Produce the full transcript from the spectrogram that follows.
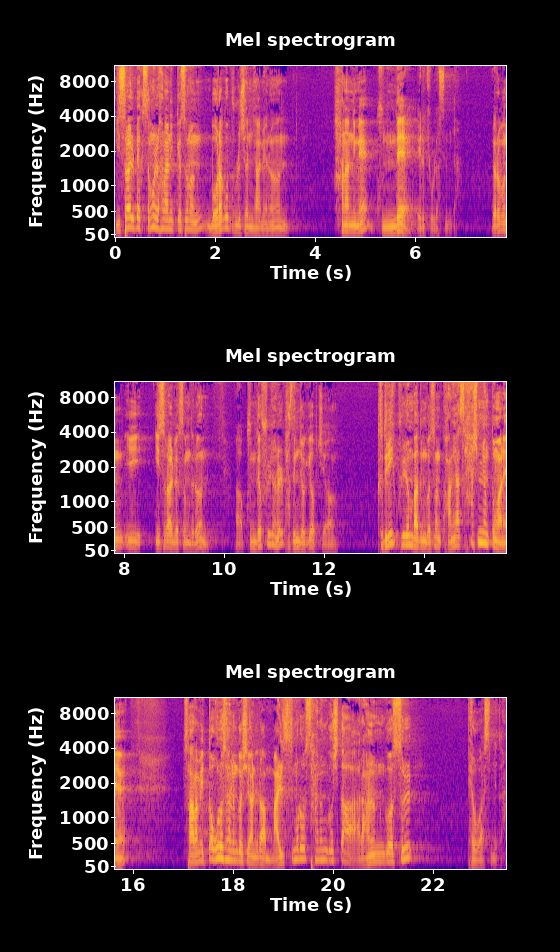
이스라엘 백성을 하나님께서는 뭐라고 부르셨냐 하면은 하나님의 군대 이렇게 불렀습니다. 여러분 이 이스라엘 백성들은 어, 군대 훈련을 받은 적이 없죠. 그들이 훈련받은 것은 광야 40년 동안에 사람이 떡으로 사는 것이 아니라 말씀으로 사는 것이다 라는 것을 배워왔습니다.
